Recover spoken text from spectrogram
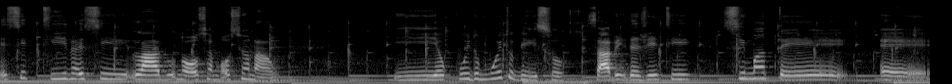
esse tino, esse lado nosso emocional. E eu cuido muito disso, sabe? Da gente se manter é,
